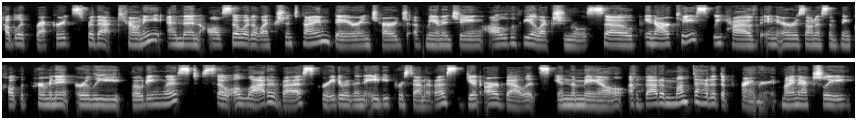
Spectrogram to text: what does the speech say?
public records for that county. And then also at election time, they are in charge of managing all of the election rules. So, in our case, we have in Arizona something called the permanent early voting list. So, a lot of us, greater than 80% of us, get our ballots in the mail about a month ahead of the primary. Mine actually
